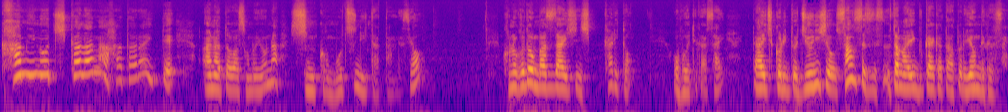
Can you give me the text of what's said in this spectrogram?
神の力が働いてあなたはそのような信仰を持つに至ったんですよ。このことをまず第一にしっかりと覚えてください。第一コリント12章3節です疑い深い方は後で読んでください。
